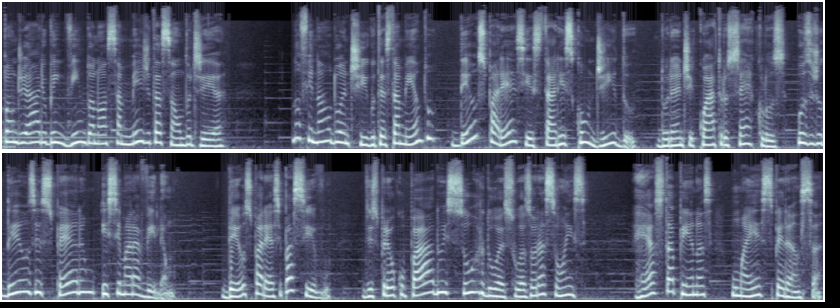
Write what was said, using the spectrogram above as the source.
Pão Diário, bem-vindo à nossa meditação do dia. No final do Antigo Testamento, Deus parece estar escondido. Durante quatro séculos, os judeus esperam e se maravilham. Deus parece passivo, despreocupado e surdo às suas orações. Resta apenas uma esperança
